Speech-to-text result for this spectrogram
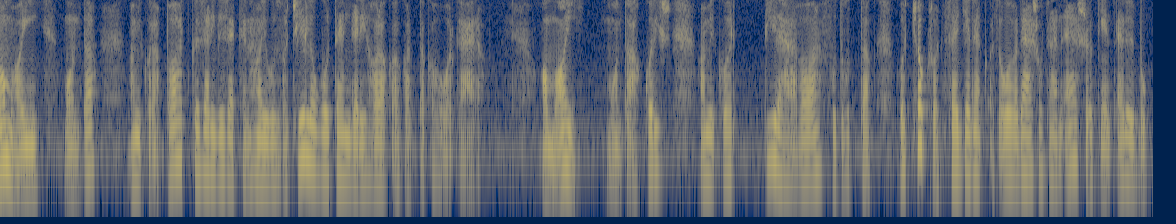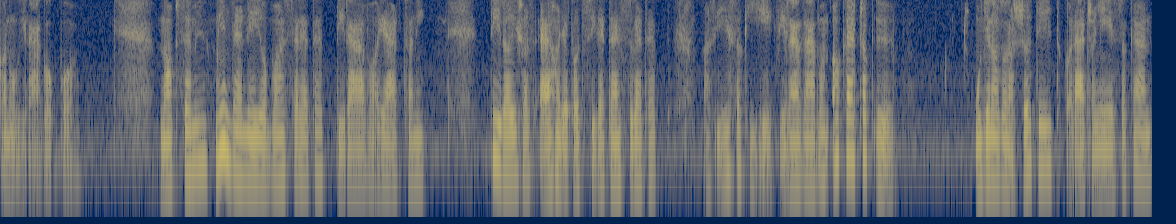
A mai, mondta, amikor a part közeli vizeken hajózva csillogó tengeri halak akadtak a horgára. A mai, mondta akkor is, amikor tirával futottak, hogy csokrot szedjenek az olvadás után elsőként előbukkanó virágokból. Napszemű mindennél jobban szeretett tirával játszani. Tira is az elhagyatott szigeten született, az északi jégvilágában, akár csak ő, ugyanazon a sötét, karácsonyi éjszakán,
